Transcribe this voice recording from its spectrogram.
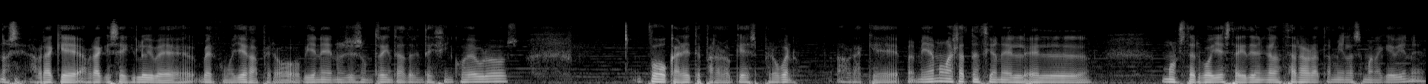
No sé, habrá que, habrá que seguirlo y ver, ver cómo llega, pero viene, no sé si son 30 o 35 euros. Un poco carete para lo que es, pero bueno, habrá que... Me llama más la atención el, el Monster Boy este que tienen que lanzar ahora también la semana que viene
